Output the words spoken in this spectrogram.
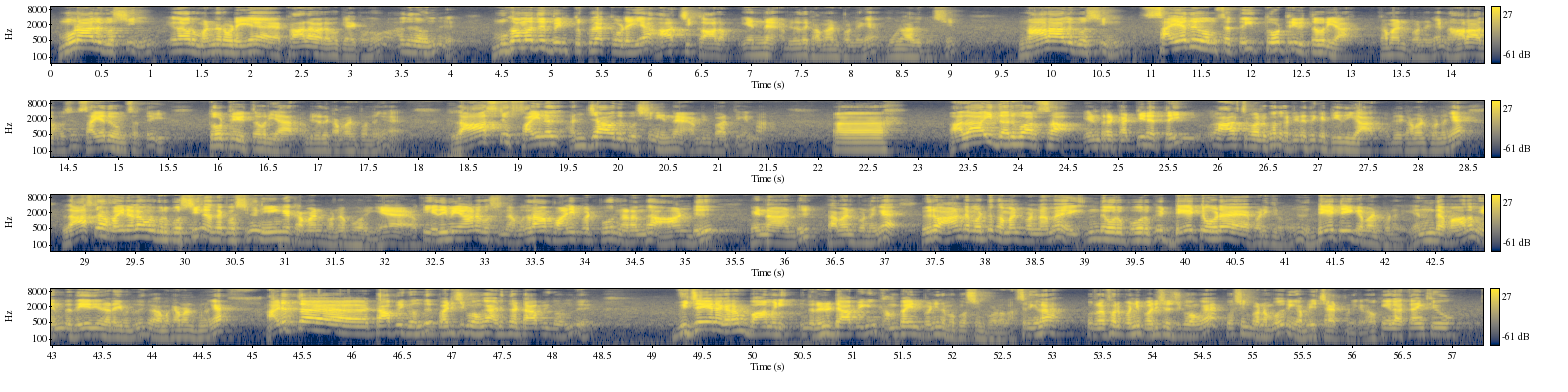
மூணாவது கொஸ்டின் ஏதாவது ஒரு மன்னருடைய கால வரவு கேட்கணும். அதில் வந்து முகமது பின் துக்ளக்குடைய ஆட்சி காலம் என்ன அப்படின்றத கமெண்ட் பண்ணுங்க. மூணாவது கொஸ்டின் நாலாவது கொஸ்டின் சயது வம்சத்தை தோற்றுவித்தவர் யார்? கமெண்ட் பண்ணுங்க. நாலாவது கொஸ்டின் சயது வம்சத்தை தோற்றுவித்தவர் யார் அப்படின்றத கமெண்ட் பண்ணுங்க. லாஸ்ட் ஃபைனல் அஞ்சாவது கொஸ்டின் என்ன அப்படின்னு பார்த்தீங்கன்னா அலாய் தர்வார்சா என்ற கட்டிடத்தை ஒரு இருக்கும் அந்த கட்டிடத்தை கட்டியது யார்? அப்படின்னு கமெண்ட் பண்ணுங்க. லாஸ்டா ஃபைனலாக உங்களுக்கு ஒரு கொஸ்டின் அந்த கொஸ்டினை நீங்க கமெண்ட் பண்ண போறீங்க. ஓகே எளிமையான கொஸ்டின் தான். முதலாம் பானிபட் போர் நடந்த ஆண்டு என்ன ஆண்டு? கமெண்ட் பண்ணுங்க. வெறும் ஆண்டை மட்டும் கமெண்ட் பண்ணாம இந்த ஒரு போருக்கு டேட்டோட படிக்கணும் டேட்டையும் கமெண்ட் பண்ணுங்க. எந்த மாதம் எந்த தேதி நடைபெறுது கமெண்ட் பண்ணுங்க. அடுத்த டாபிக் வந்து படிச்சுக்கோங்க. அடுத்த டாபிக் வந்து விஜயநகரம் பாமினி. இந்த ரெண்டு டாப்பிக்கும் கம்பைன் பண்ணி நம்ம கொஸ்டின் போடலாம். சரிங்களா? ஒரு ரெஃபர் பண்ணி படிச்சு வச்சுக்கோங்க. கொஸ்டின் பண்ணும்போது நீங்கள் அப்படியே சேட் பண்ணிக்கலாம். ஓகேங்களா தேங்க்யூ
